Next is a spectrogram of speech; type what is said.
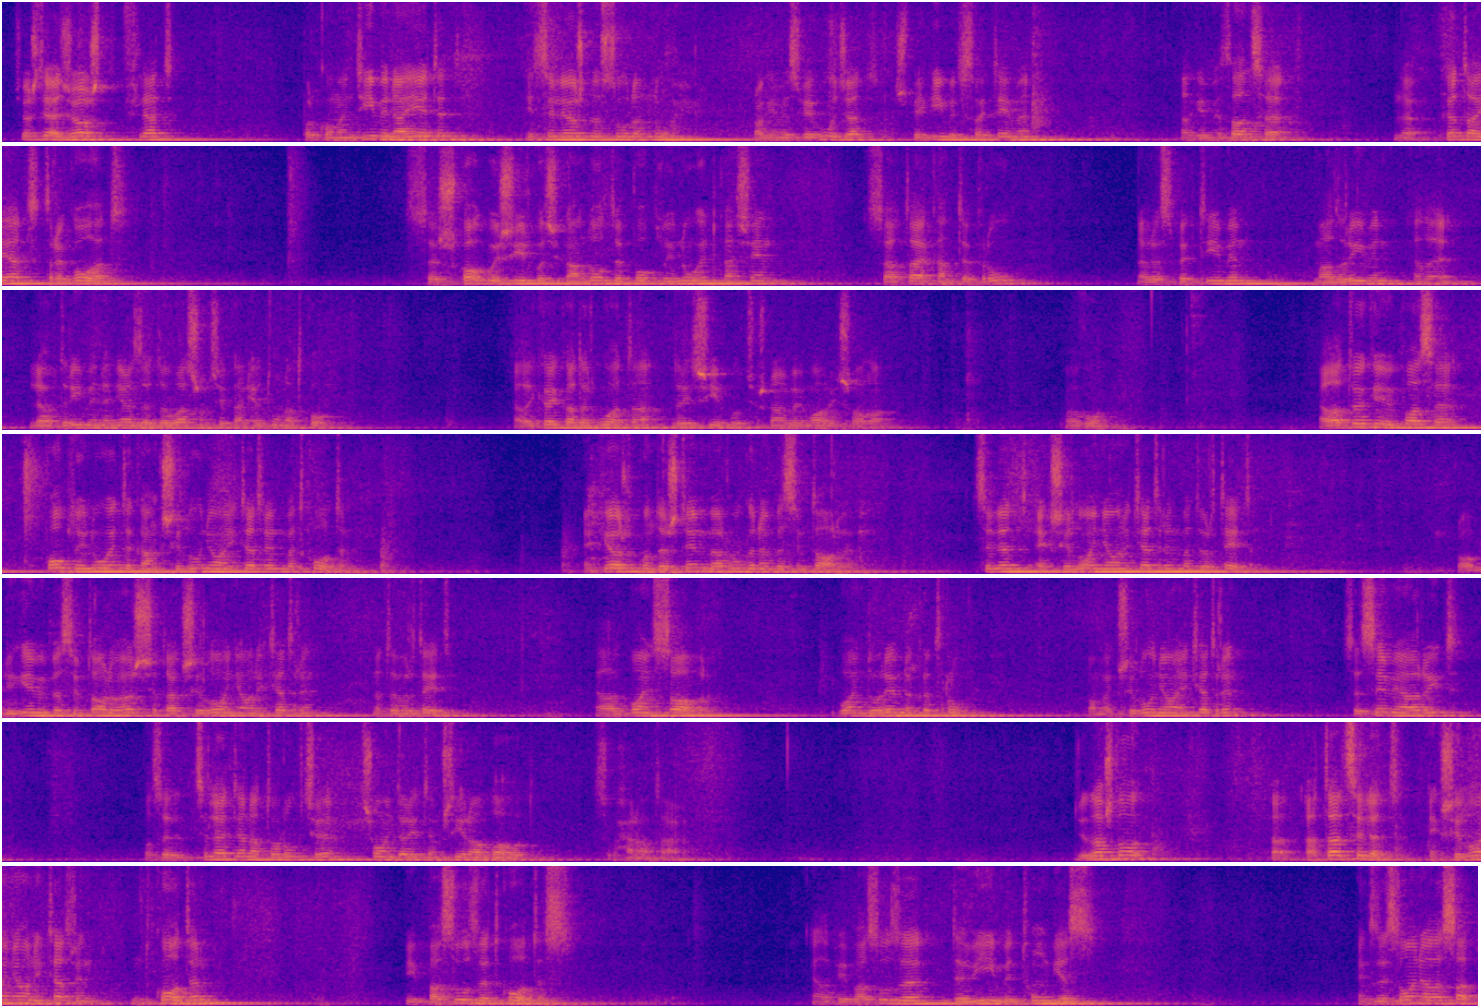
Çështja e gjashtë flet për komentimin e ajetit i cili është në suren Nuh. Pra kemi shpjeguar gjatë shpjegimit të kësaj teme, ne kemi thënë se në këtë ajet tregohet se shkaku i shirkut që ka ndodhur te populli i Nuhit ka qenë se ata e kanë tepruar në respektimin, madhërimin edhe lavdërimin e njerëzve të devotshëm që kanë jetuar në atë kohë. Edhe kjo i ka dërgu ata drejt shirkut që shkojnë me marr inshallah më vonë. Edhe aty e kemi pa se populli i Nuhit e kanë këshillu njëri tjetrin me të kotën. E kjo është në kundërshtim me rrugën e besimtarëve, të cilët e këshillojnë njëri tjetrin me të vërtetën. Pra obligimi i besimtarëve është që ta këshillojnë njëri tjetrin me të vërtetën. Edhe të bëjnë sabër, të bëjnë durim në këtë rrugë. Po me këshillu njëri tjetrin Se si me arrit ose cilat janë ato rrugë që çojnë deri te mëshira e Allahut subhanahu wa taala. Gjithashtu ata të cilët e këshillojnë njëri tjetrin në të kotën prej pasuesve të kotës edhe prej pasuesve të devijimit të humbjes ekzistojnë edhe sot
